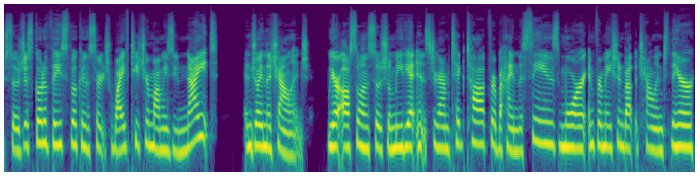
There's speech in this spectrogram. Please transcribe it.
So just go to Facebook and search Wife Teacher Mommies Unite and join the challenge. We are also on social media, Instagram, TikTok for behind the scenes, more information about the challenge there.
